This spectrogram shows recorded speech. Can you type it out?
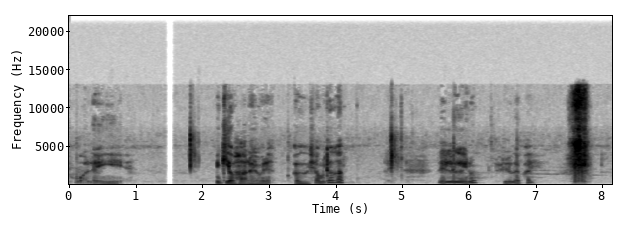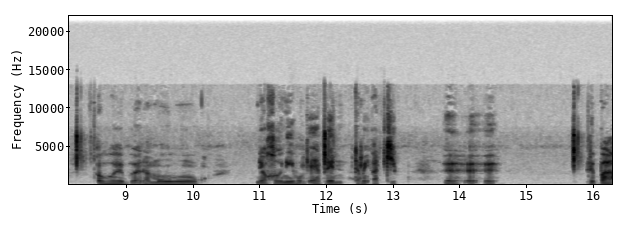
ถั่วอะไรอย่างงี้ไม่เกี่ยวหาอะไรวะเนี่ยเออช่างมันเถอะครับ เรื่อยๆเนาะเรื่อยๆไป โอ้ยเบื่อน้ำมูก เดี๋ยวคืนนี้ผมจะแอบเล่นจะไม่อัดคลิป เออเออเออหรือเปล่า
